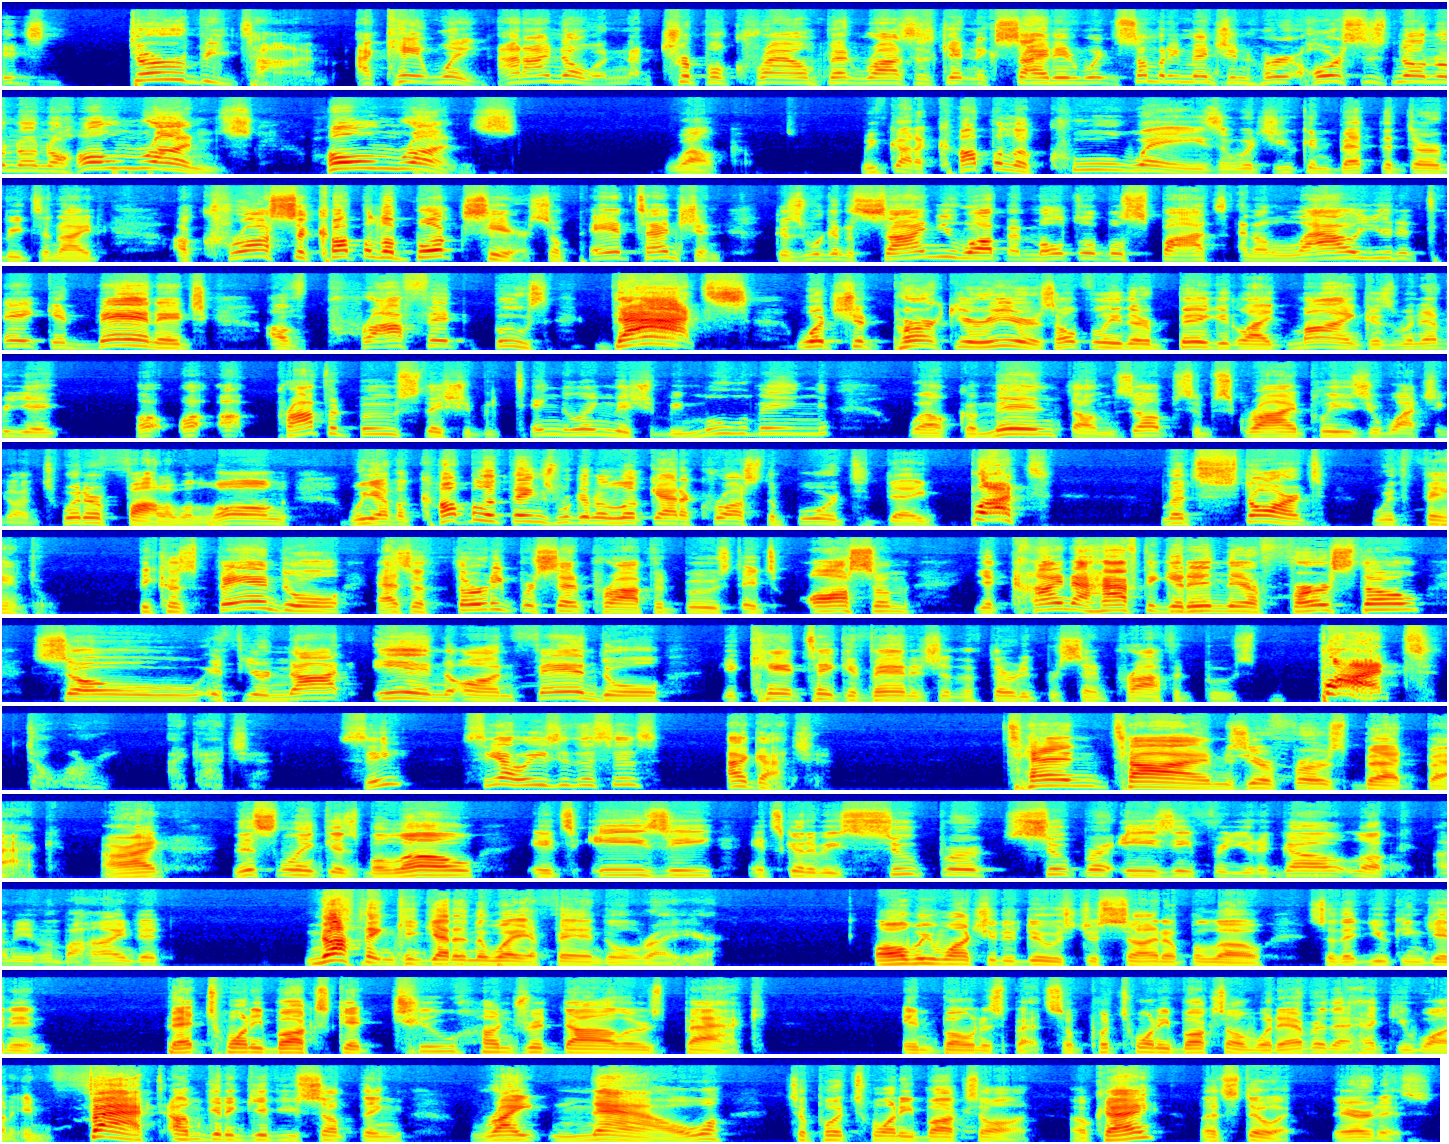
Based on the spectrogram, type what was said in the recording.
It's Derby time. I can't wait. And I know Triple Crown, Ben Ross is getting excited. When somebody mentioned her horses, no, no, no, no. Home runs. Home runs. Welcome. We've got a couple of cool ways in which you can bet the Derby tonight across a couple of books here. So pay attention because we're going to sign you up at multiple spots and allow you to take advantage of profit boost. That's what should perk your ears. Hopefully, they're big like mine because whenever you uh, uh, profit boost. They should be tingling. They should be moving. Welcome in. Thumbs up. Subscribe, please. You're watching on Twitter. Follow along. We have a couple of things we're going to look at across the board today, but let's start with FanDuel because FanDuel has a 30% profit boost. It's awesome. You kind of have to get in there first, though. So if you're not in on FanDuel, you can't take advantage of the 30% profit boost. But don't worry, I got you. See? See how easy this is? I got you. 10 times your first bet back. All right. This link is below. It's easy. It's going to be super, super easy for you to go. Look, I'm even behind it. Nothing can get in the way of FanDuel right here. All we want you to do is just sign up below so that you can get in. Bet 20 bucks, get $200 back in bonus bets. So put 20 bucks on whatever the heck you want. In fact, I'm going to give you something right now to put 20 bucks on. Okay, let's do it. There it is.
